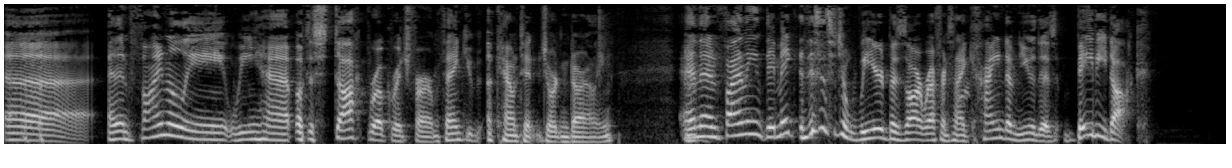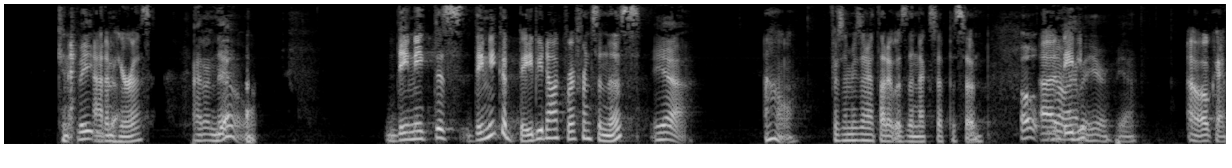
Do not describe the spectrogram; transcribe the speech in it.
uh, and then finally we have, oh, it's a stock brokerage firm. Thank you, accountant Jordan Darling. And then finally they make, and this is such a weird, bizarre reference, and I kind of knew this. Baby Doc. Can Baby Adam doc. hear us? I don't know. They make this. They make a baby doc reference in this. Yeah. Oh, for some reason I thought it was the next episode. Oh, Uh, no, I Baby- have it here. Yeah. Oh, okay.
